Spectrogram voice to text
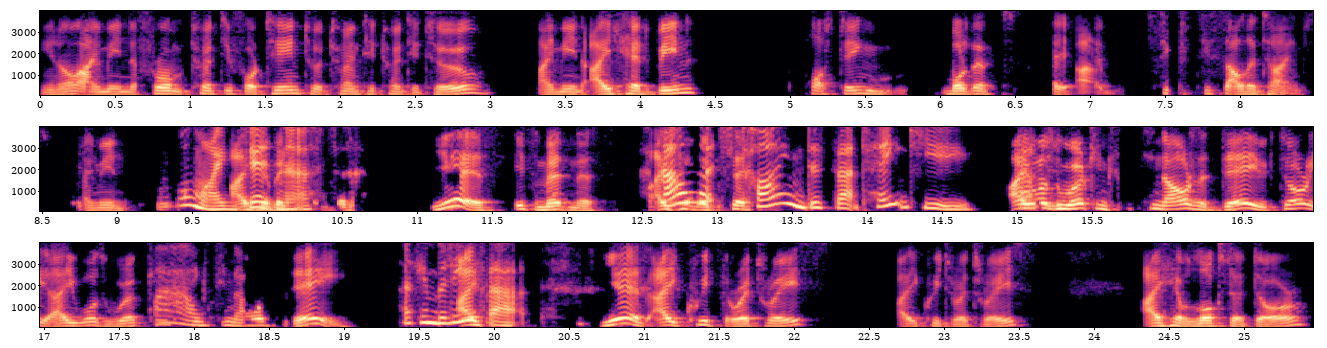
You know, I mean, from 2014 to 2022, I mean, I had been posting more than sixty thousand times. I mean, oh my I goodness! yes, it's madness. How much time does that take you? I was working 16 hours a day, Victoria. I was working wow. 16 hours a day. I can believe I, that. Yes, I quit red race. I quit red race. I have locked the door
